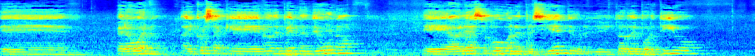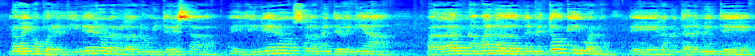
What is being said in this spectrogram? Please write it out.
Eh, pero bueno, hay cosas que no dependen de uno. Eh, hablé hace poco con el presidente, con el director deportivo. No vengo por el dinero, la verdad no me interesa el dinero, solamente venía para dar una mano de donde me toque y bueno, eh, lamentablemente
